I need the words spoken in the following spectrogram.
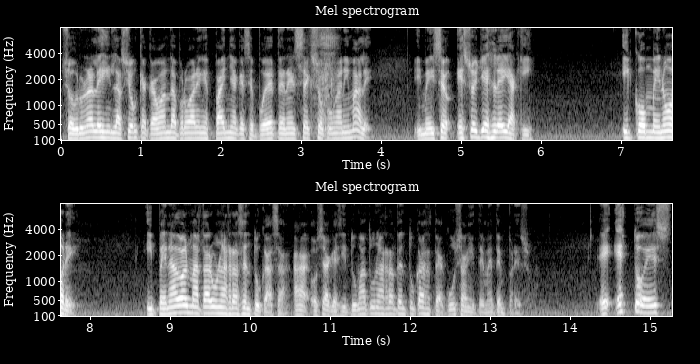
sobre una legislación que acaban de aprobar en España que se puede tener sexo con animales? Y me dice, eso ya es ley aquí. Y con menores. Y penado al matar una raza en tu casa. Ah, o sea que si tú matas una rata en tu casa te acusan y te meten preso. Eh, esto es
